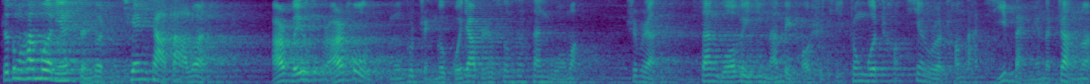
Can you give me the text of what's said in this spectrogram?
这东汉末年整个天下大乱，而为而后我们说整个国家不是分分三国嘛，是不是？三国、魏晋南北朝时期，中国长陷入了长达几百年的战乱。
